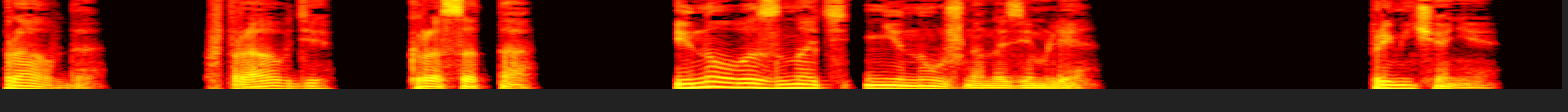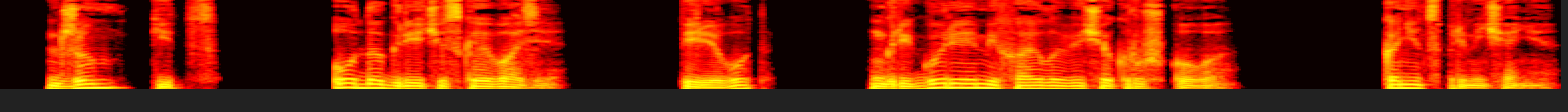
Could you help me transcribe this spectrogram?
правда, в правде красота. Иного знать не нужно на земле. Примечание. Джон Китс. Ода греческой вазе. Перевод Григория Михайловича Кружкова. Конец примечания.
